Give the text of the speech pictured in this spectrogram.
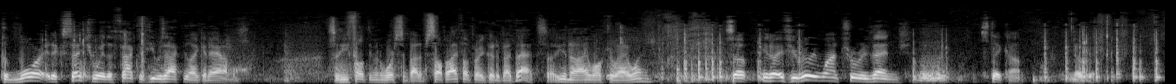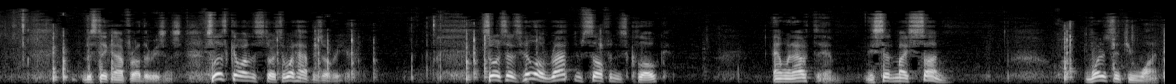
the more it accentuated the fact that he was acting like an animal. So he felt even worse about himself, and I felt very good about that. So, you know, I walked away, I won. So, you know, if you really want true revenge, stay calm. No Okay. But stay calm for other reasons. So let's go on to the story. So what happens over here? So it says, Hillel wrapped himself in his cloak and went out to him. He said, My son, what is it you want?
